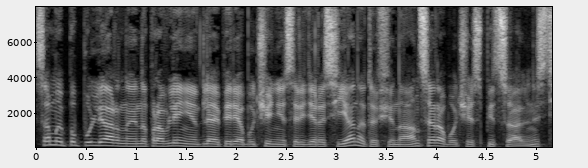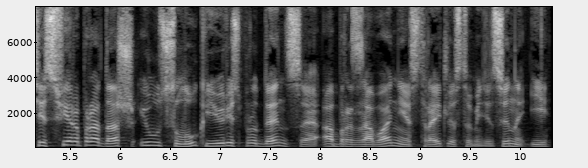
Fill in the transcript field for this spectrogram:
Самые популярные направления для переобучения среди россиян – это финансы, рабочие специальности, сфера продаж и услуг, юриспруденция, образование, строительство, медицина и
